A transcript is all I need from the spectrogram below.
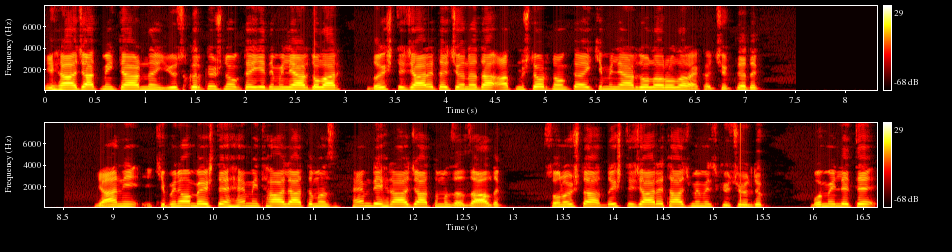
ihracat miktarını 143.7 milyar dolar, dış ticaret açığını da 64.2 milyar dolar olarak açıkladık. Yani 2015'te hem ithalatımız hem de ihracatımız azaldık. Sonuçta dış ticaret hacmimiz küçüldük. Bu millete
